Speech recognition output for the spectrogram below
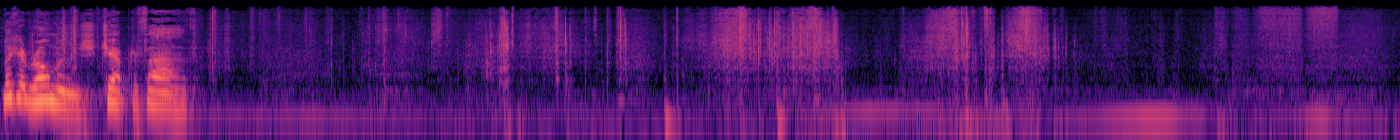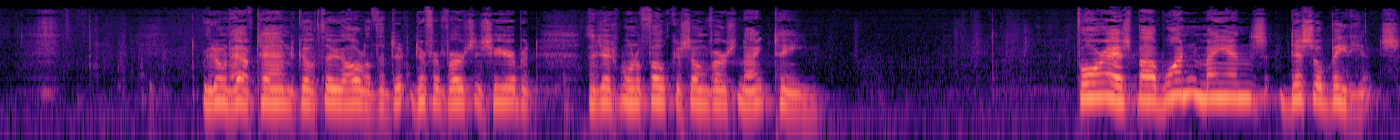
Look at Romans chapter 5. We don't have time to go through all of the different verses here, but I just want to focus on verse 19. For as by one man's disobedience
